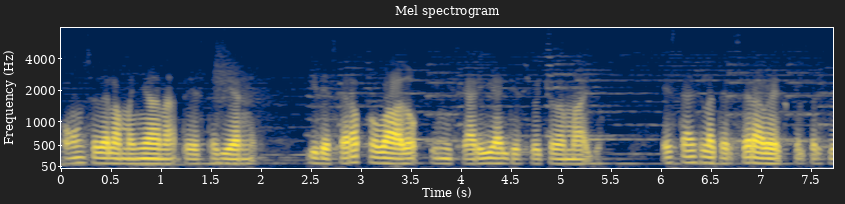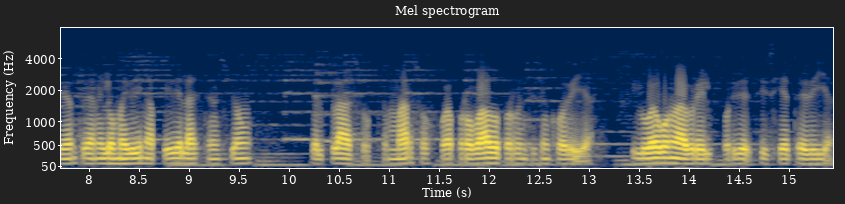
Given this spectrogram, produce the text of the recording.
11 de la mañana de este viernes y de ser aprobado iniciaría el 18 de mayo. Esta es la tercera vez que el presidente Danilo Medina pide la extensión del plazo, que en marzo fue aprobado por 25 días y luego en abril por 17 días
